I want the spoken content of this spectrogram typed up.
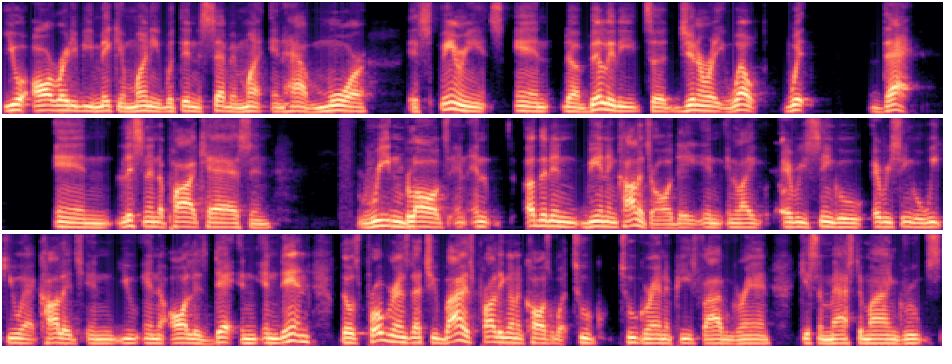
you'll already be making money within the seven month and have more experience and the ability to generate wealth with that and listening to podcasts and reading blogs and, and other than being in college all day and, and like every single every single week you at college and you in all this debt. And and then those programs that you buy is probably going to cost what two two grand a piece five grand get some mastermind groups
